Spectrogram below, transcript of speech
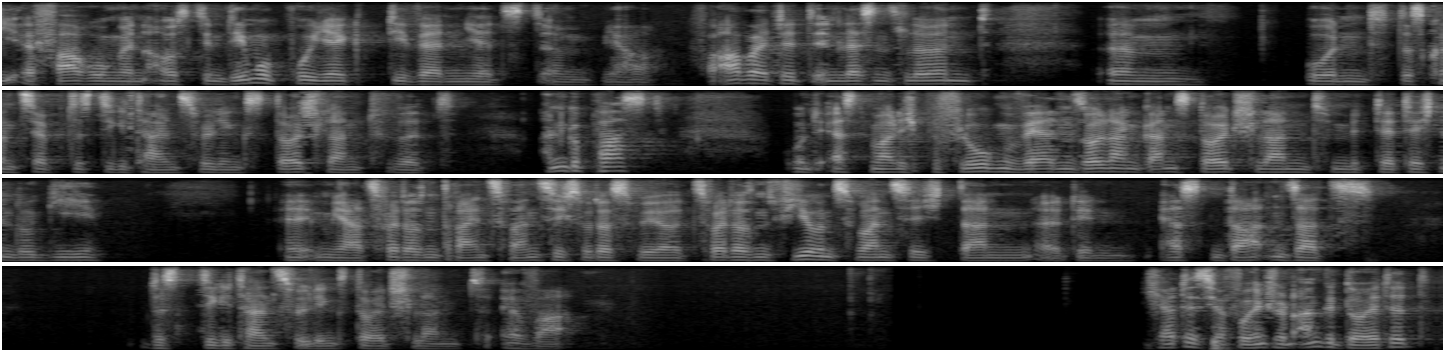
Die Erfahrungen aus dem Demo-Projekt, die werden jetzt ähm, ja, verarbeitet in Lessons Learned ähm, und das Konzept des digitalen Zwillings Deutschland wird angepasst und erstmalig beflogen werden soll dann ganz Deutschland mit der Technologie im Jahr 2023, sodass wir 2024 dann äh, den ersten Datensatz des digitalen Zwillings Deutschland erwarten. Ich hatte es ja vorhin schon angedeutet,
